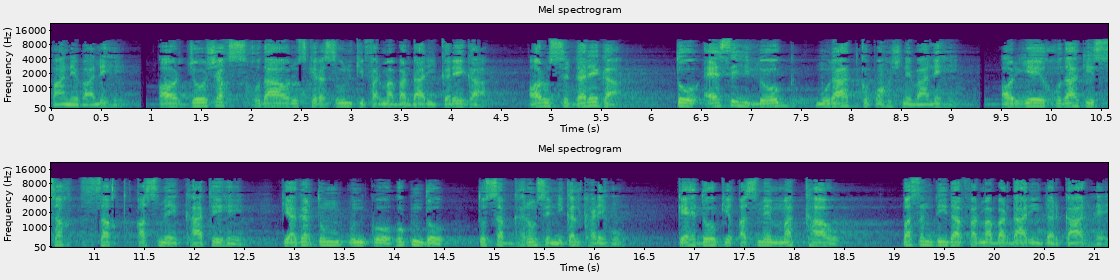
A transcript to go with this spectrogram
پانے والے ہیں۔ اور جو شخص خدا اور اس کے رسول کی فرما برداری کرے گا اور اس سے ڈرے گا، تو ایسے ہی لوگ مراد کو پہنچنے والے ہیں۔ اور یہ خدا کی سخت سخت قسمیں کھاتے ہیں کہ اگر تم ان کو حکم دو تو سب گھروں سے نکل کھڑے ہوں۔ کہہ دو کہ قسمیں مت کھاؤ۔ پسندیدہ فرما برداری درکار ہے۔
